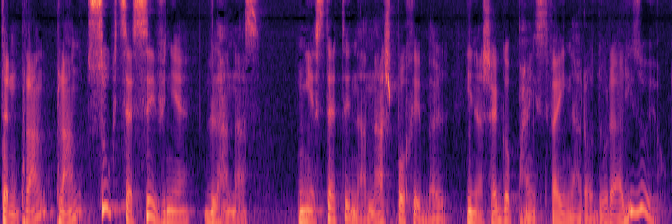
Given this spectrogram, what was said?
Ten plan, plan sukcesywnie dla nas, niestety na nasz pochybel i naszego państwa i narodu realizują.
